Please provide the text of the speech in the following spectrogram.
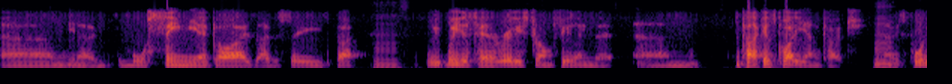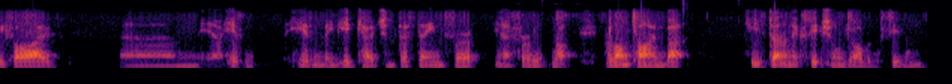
um, you know, more senior guys overseas. But mm. we, we just had a really strong feeling that um, Clark is quite a young coach. Mm. You know, hmm. he's 45. Um, you know, he hasn't he hasn't been head coach in 15 for you know for well for a long time, but he's done an exceptional job with the sevens.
